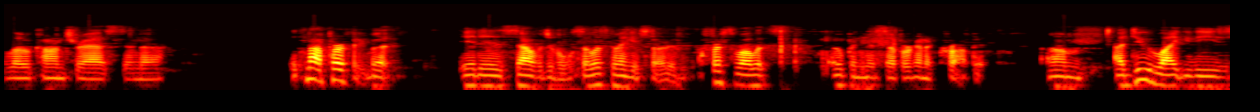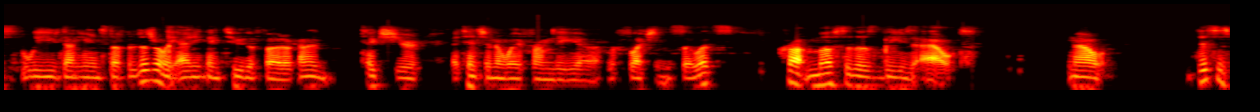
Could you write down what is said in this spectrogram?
low contrast, and uh, it's not perfect, but it is salvageable. So let's go ahead and get started. First of all, let's open this up. We're gonna crop it. Um, I do like these leaves down here and stuff, but it doesn't really add anything to the photo. It kind of takes your attention away from the uh, reflections. So let's crop most of those leaves out. Now, this is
